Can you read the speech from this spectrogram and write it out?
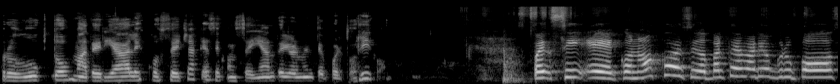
productos, materiales, cosechas que se conseguían anteriormente en Puerto Rico. Pues sí, eh, conozco, he sido parte de varios grupos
